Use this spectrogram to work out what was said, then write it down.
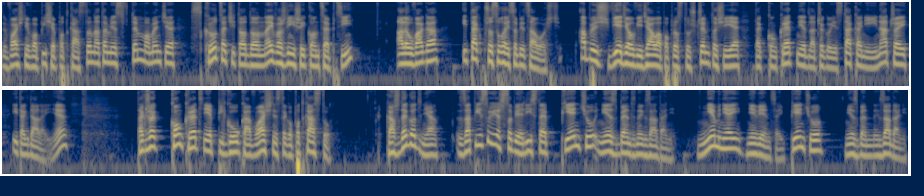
właśnie w opisie podcastu, natomiast w tym momencie skrócę ci to do najważniejszej koncepcji, ale uwaga, i tak przesłuchaj sobie całość, abyś wiedział, wiedziała po prostu z czym to się je tak konkretnie, dlaczego jest tak, a nie inaczej i tak dalej, nie? Także konkretnie pigułka właśnie z tego podcastu. Każdego dnia zapisujesz sobie listę pięciu niezbędnych zadań. Nie mniej, nie więcej. Pięciu niezbędnych zadań,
